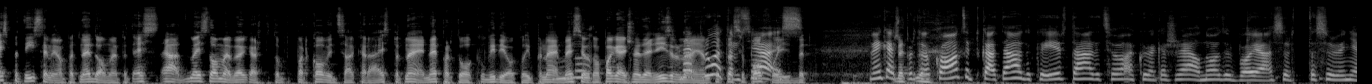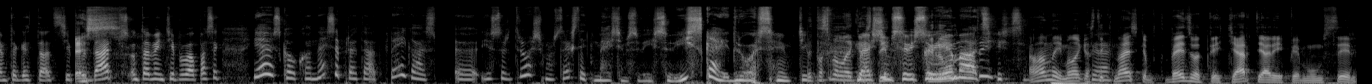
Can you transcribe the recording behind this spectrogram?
es pat īstenībā pat nedomāju. Pat es, jā, mēs domājam vienkārši par, to, par Covid sakarā. Es pat nē, ne par to video klipu. Nē, mēs Nu, jau to pagājušajā nedēļā izrunājām. tas protams, ir jā, pohuļs. es- Bet... Vienkārši Bet- par to konceptu kā tādu, ka ir tādi cilvēki, kuriem vienkārši reāli nodarbojās ar tas, ir viņiem tagad tāds ķipa, Es- darbs, un tad viņi ķipa vēl pasaka, ja jūs kaut ko nesapratāt, beigās uh, jūs varat droši mums rakstīt, mēs jums visu izskaidrosim. Ķipa, Tas man liekas, mēs jums visu krūti. iemācīsim. Anī, man liekas, Jā. tik nice, ka beidzot tie ķerti arī pie mums ir.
